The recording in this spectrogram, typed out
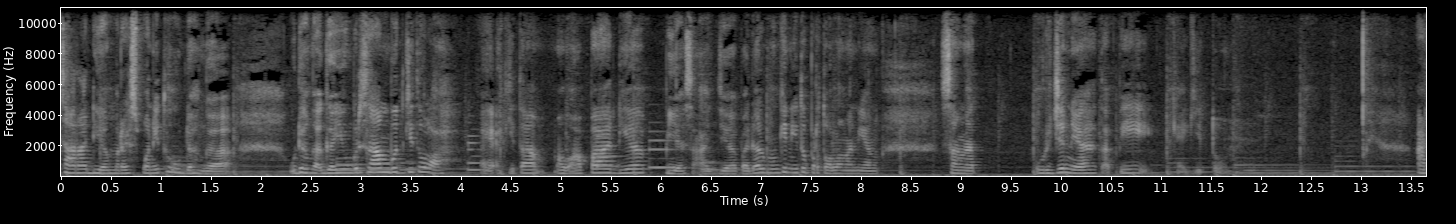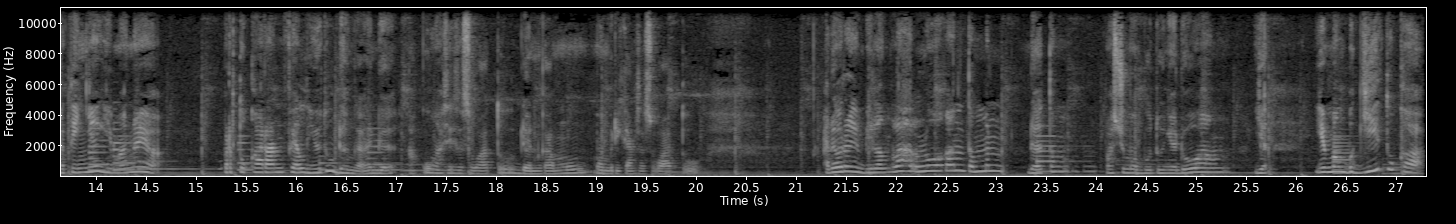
cara dia merespon itu udah nggak udah nggak gayung bersambut gitulah kayak kita mau apa dia biasa aja. Padahal mungkin itu pertolongan yang sangat urgent ya tapi kayak gitu. Artinya gimana ya pertukaran value tuh udah nggak ada. Aku ngasih sesuatu dan kamu memberikan sesuatu. Ada orang yang bilang lah lu kan temen datang pas cuma butuhnya doang. Ya, ya emang begitu kak.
